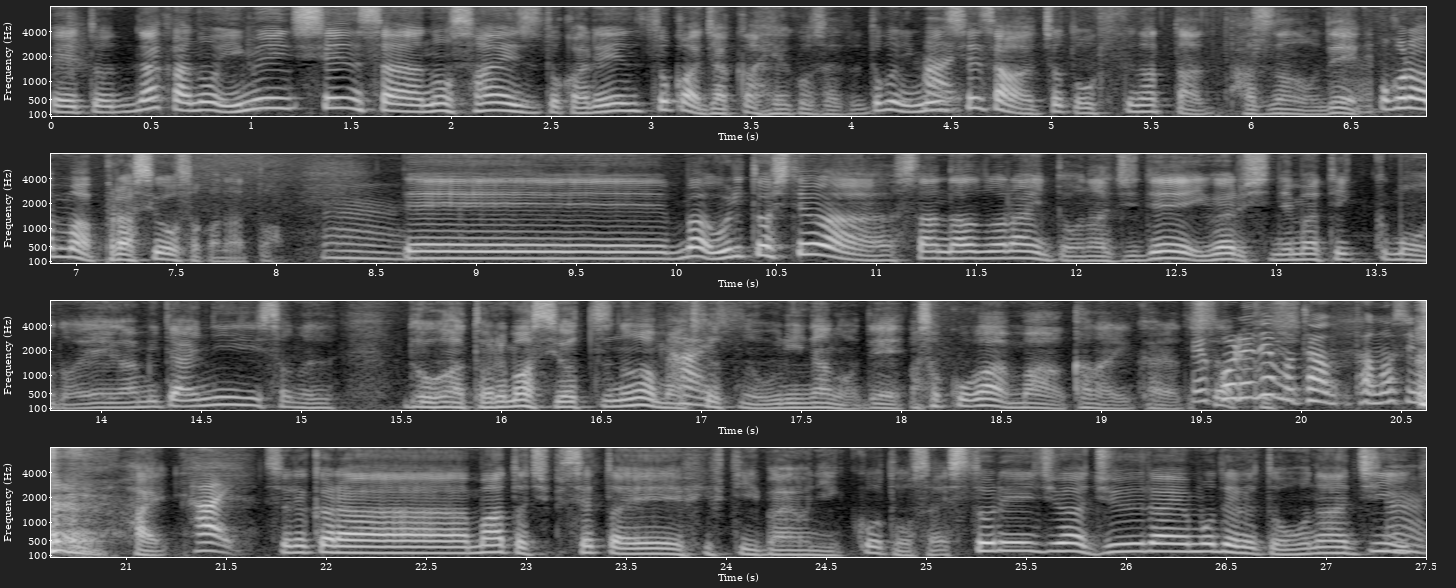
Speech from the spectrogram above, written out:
えー、と中のイメージセンサーのサイズとかレンズとかは若干並行されてる特にイメージセンサーはちょっと大きくなったはずなので、これはまあプラス要素かなと。うん。でまあ売りとしてはスタンダードラインと同じでいわゆるシネマティックモード映画みたいにその動画が撮れますよっつうのがまあはい。一つの売りなので、そこがまあかなり彼らとしてはえこれでもた楽しみです。ュ はい。はい。それから、まあ、あとチップセットは A50 バイオニックを搭載。ストレージは従来モデルと同じうん。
